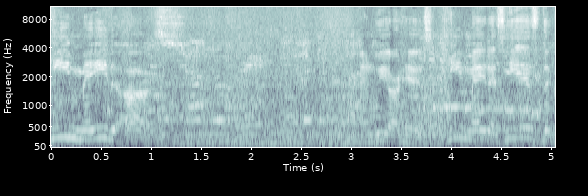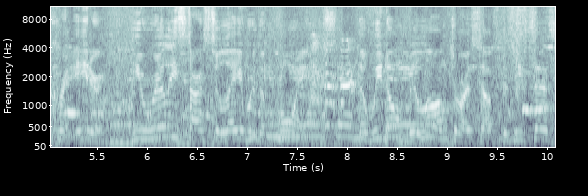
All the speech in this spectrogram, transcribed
He made us and we are his. He made us. He is the creator. He really starts to labor the point that we don't belong to ourselves because he says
